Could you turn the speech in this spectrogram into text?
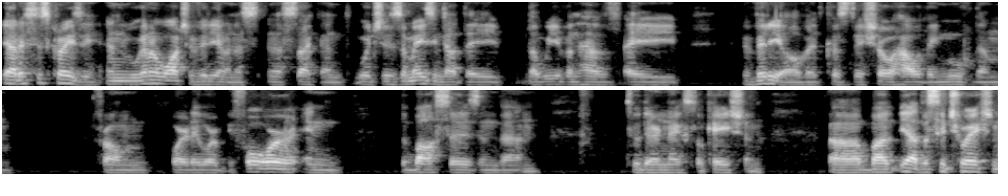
yeah, this is crazy, and we're gonna watch a video in a, s- in a second, which is amazing that they that we even have a, a video of it because they show how they moved them from where they were before in the buses and then to their next location. Uh, but yeah, the situation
